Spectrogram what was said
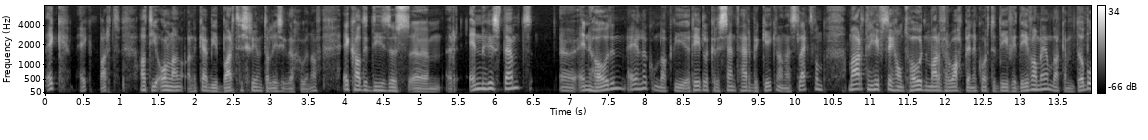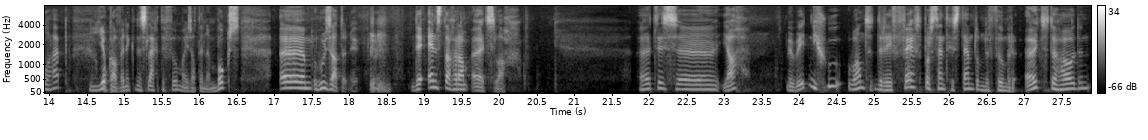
Ik, ik, Bart, had die onlangs... Ik heb hier Bart geschreven, dan lees ik dat gewoon af. Ik had die dus ehm, erin gestemd. eh, inhouden, eigenlijk, omdat ik die redelijk recent herbekeken en slecht vond. Maarten heeft zich onthouden, maar verwacht binnenkort de DVD van mij, omdat ik hem dubbel heb. Ook al vind ik het een slechte film, maar hij zat in een box. Ehm, hoe zat het nu? De Instagram-uitslag. Het is, eh, ja, we weten niet goed, want er heeft 50% gestemd om de film eruit te houden,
